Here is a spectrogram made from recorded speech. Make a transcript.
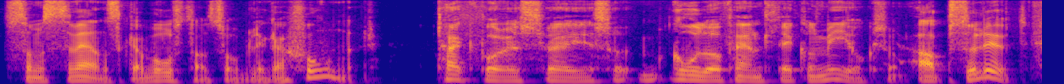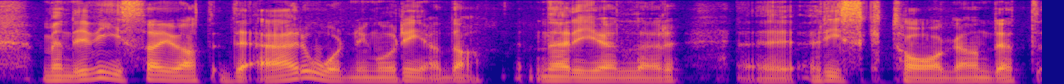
som svenska bostadsobligationer. Tack vare Sveriges goda offentliga ekonomi också. Absolut, men det visar ju att det är ordning och reda när det gäller eh, risktagandet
